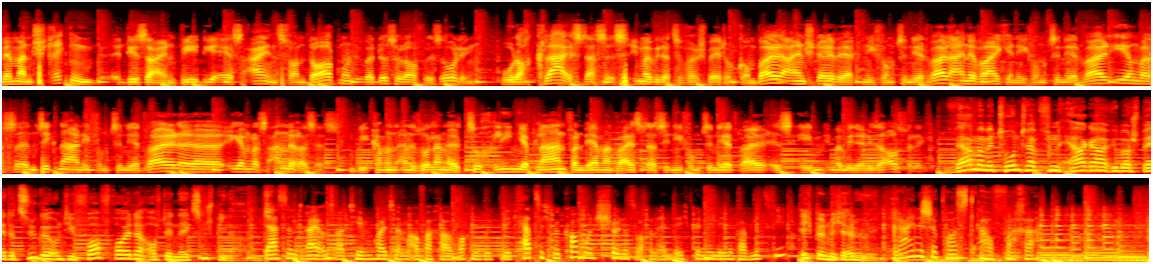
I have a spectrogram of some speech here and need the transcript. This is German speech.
wenn man Strecken designt, wie die S1 von Dortmund über Düsseldorf bis Solingen, wo doch klar ist, dass es immer wieder zu Verspätung kommt, weil ein Stellwerk nicht funktioniert, weil eine Weiche nicht funktioniert, weil irgendwas, ein Signal nicht funktioniert, weil äh, irgendwas anderes ist. Wie kann man eine so lange Zuglinie planen, von der man weiß, dass sie nicht funktioniert, weil es eben immer wieder diese Ausfälle gibt? Wärme mit Tontöpfen, Ärger über späte Züge und die Vorfreude auf den nächsten Spieleabend. Das sind drei unserer Themen heute im Aufwacher Wochenrückblick. Herzlich willkommen und schönes Wochenende. Ich bin Helene Pawlitzki. Ich bin Michael Höhing. Rheinische Post Aufwacher.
